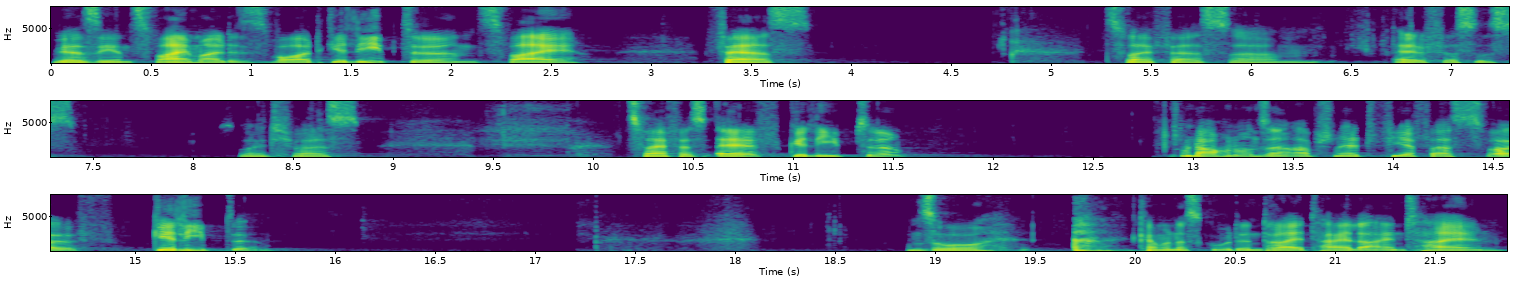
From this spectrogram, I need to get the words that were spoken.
Wir sehen zweimal das Wort Geliebte in 2 Vers, 2 Vers ähm, 11 ist es, soweit ich weiß. 2 Vers 11, Geliebte. Und auch in unserem Abschnitt 4 Vers 12, Geliebte. Und so kann man das gut in drei Teile einteilen.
